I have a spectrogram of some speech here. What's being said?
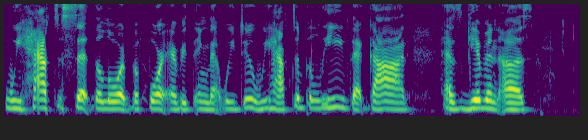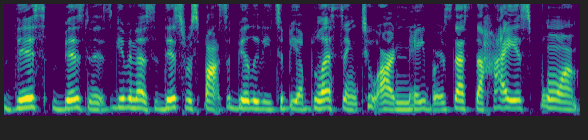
we have to set the lord before everything that we do we have to believe that god has given us this business, given us this responsibility to be a blessing to our neighbors. That's the highest form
